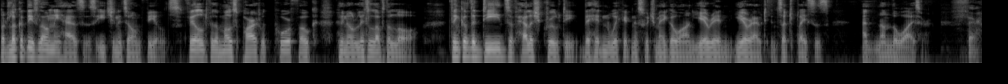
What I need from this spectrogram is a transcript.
But look at these lonely houses, each in its own fields, filled for the most part with poor folk who know little of the law. Think of the deeds of hellish cruelty, the hidden wickedness which may go on year in, year out in such places, and none the wiser. fair.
